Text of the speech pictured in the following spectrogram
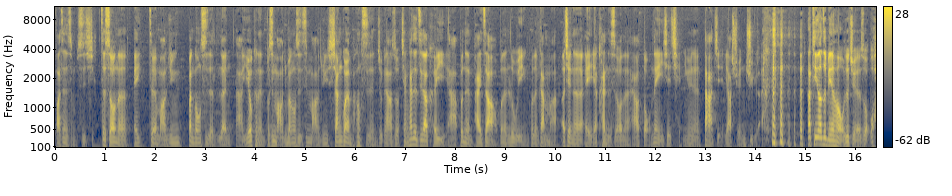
发生了什么事情。这时候呢，哎，这个马文君办公室的人啊，也有可能不是马文君办公室，是马文君相关的办公室人，就跟他说，想看这资料可以啊，不能拍照，不能录影，不能干嘛，而且呢，哎，要看的时候呢，还要抖内一些钱，因为呢，大姐要选举了。那听到这边哈，我就觉得说，哇，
